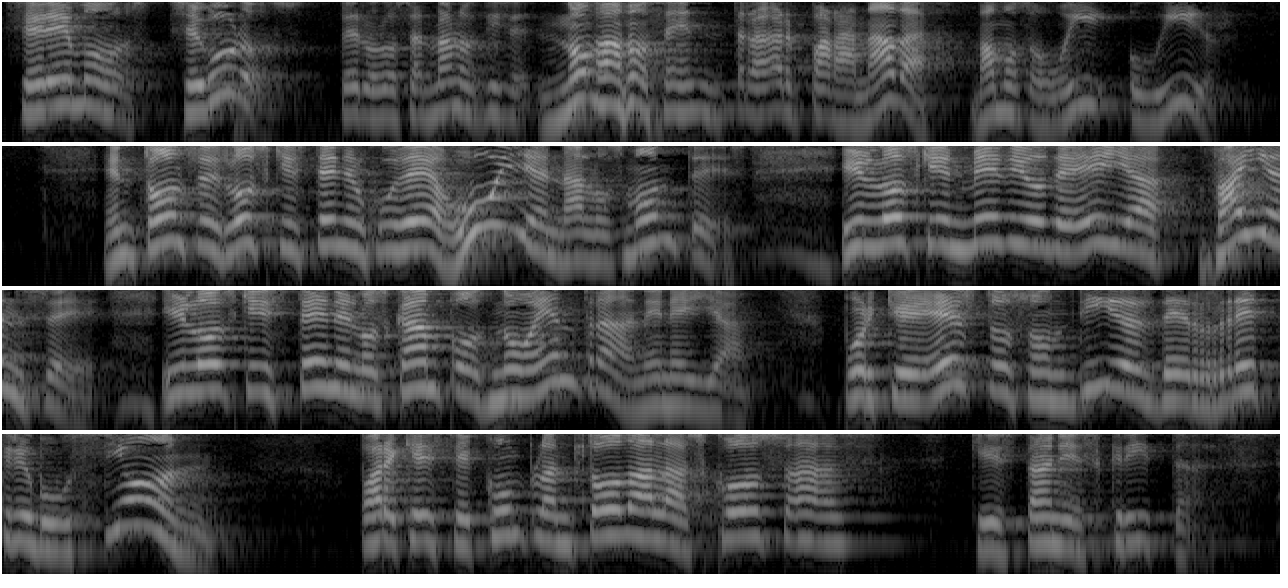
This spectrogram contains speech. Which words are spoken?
seremos seguros. Pero los hermanos dicen, no vamos a entrar para nada, vamos a huir. Entonces los que estén en Judea huyen a los montes y los que en medio de ella váyanse y los que estén en los campos no entran en ella, porque estos son días de retribución para que se cumplan todas las cosas que están escritas.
